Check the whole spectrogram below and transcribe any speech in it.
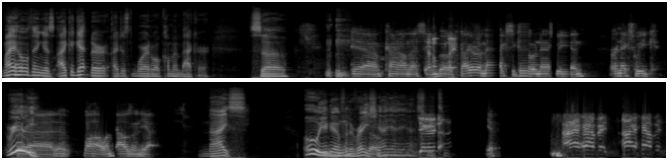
my whole thing is I could get there. I just worried about coming back here. So Yeah, I'm kind of on that same boat. I go to Mexico next weekend or next week. for, Really? uh, the Baja 1000. Yeah. nice. Oh, you're going for the race? So- yeah, yeah, yeah. Dude, Sweet, sweet. Yep. I haven't. I haven't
